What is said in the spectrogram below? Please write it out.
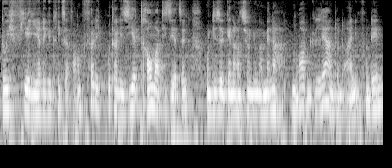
durch vierjährige Kriegserfahrung völlig brutalisiert, traumatisiert sind. Und diese Generation junger Männer hat Morden gelernt und einige von denen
